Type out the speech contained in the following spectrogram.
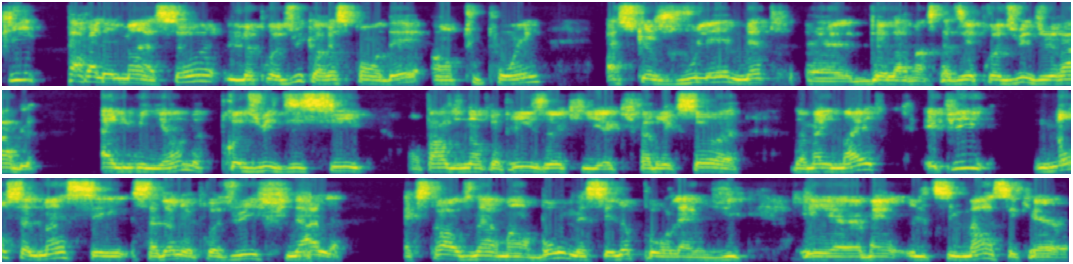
Puis, parallèlement à ça, le produit correspondait en tout point à ce que je voulais mettre euh, de l'avant, c'est-à-dire produit durable aluminium, produit d'ici, on parle d'une entreprise là, qui, euh, fabrique ça euh, de main de maître. Et puis, non seulement ça donne un produit final extraordinairement beau, mais c'est là pour la vie. Et euh, ben, ultimement, c'est que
